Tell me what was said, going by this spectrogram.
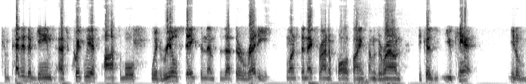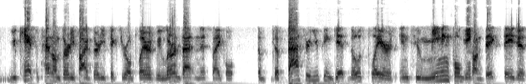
competitive games as quickly as possible with real stakes in them so that they're ready once the next round of qualifying comes around because you can't you know, you can't depend on 35, 36 year old players. We learned that in this cycle. The, the faster you can get those players into meaningful games on big stages,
